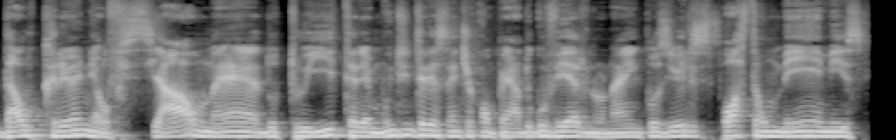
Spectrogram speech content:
da Ucrânia oficial, né, do Twitter, é muito interessante acompanhar do governo, né? Inclusive, eles postam memes,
